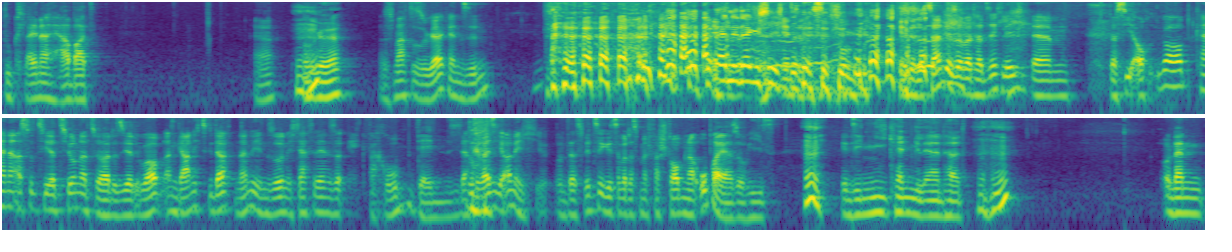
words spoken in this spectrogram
du kleiner Herbert. Ja, Okay. das machte so gar keinen Sinn. Ende der Geschichte. Interessant, Interessant ist aber tatsächlich, ähm, dass sie auch überhaupt keine Assoziation dazu hatte. Sie hat überhaupt an gar nichts gedacht, ne, den Sohn. Ich dachte dann so, ey, warum denn? Sie dachte, weiß ich auch nicht. Und das Witzige ist aber, dass mein verstorbener Opa ja so hieß, den sie nie kennengelernt hat. Und dann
